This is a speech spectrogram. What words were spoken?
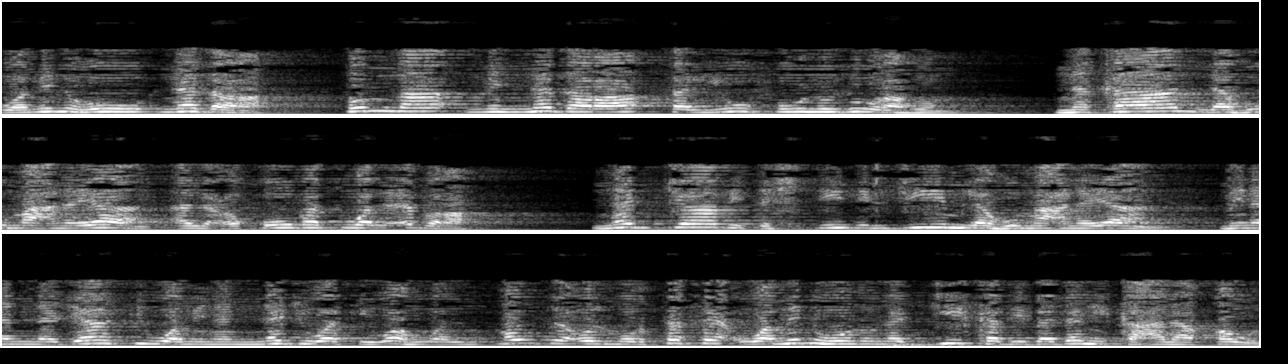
ومنه نذر. ثم من نذر فليوفوا نذورهم. نكال له معنيان العقوبة والعبرة. نجى بتشديد الجيم له معنيان من النجاة ومن النجوة وهو الموضع المرتفع ومنه ننجيك ببدنك على قول.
